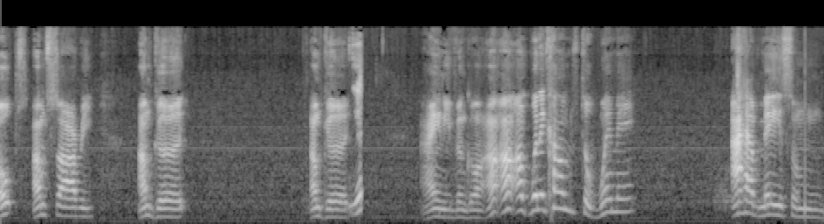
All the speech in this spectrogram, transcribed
oops, I'm sorry. I'm good. I'm good. Yep. I ain't even going. I, I, I, when it comes to women, I have made some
